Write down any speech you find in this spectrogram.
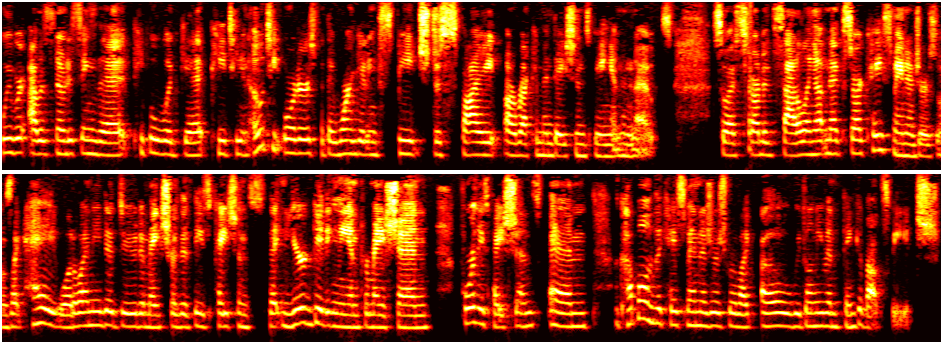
we were, I was noticing that people would get PT and OT orders, but they weren't getting speech despite our recommendations being in the notes. So I started saddling up next to our case managers and was like, Hey, what do I need to do to make sure that these patients, that you're getting the information for these patients? And a couple of the case managers were like, Oh, we don't even think about speech.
